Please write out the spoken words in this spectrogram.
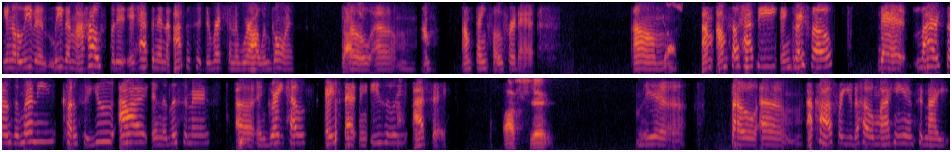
you know leaving leaving my house, but it, it happened in the opposite direction of where I was going. Gotcha. So um I'm I'm thankful for that. Um I'm I'm so happy and grateful that Large Sons of Money comes to you, I and the listeners uh in great health, ASAP and easily, I say. Ashe. Yeah. So um I called for you to hold my hand tonight.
